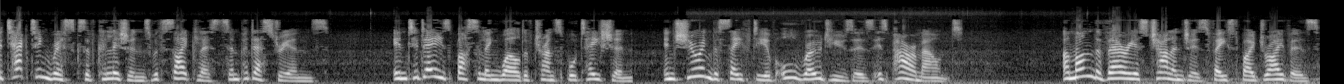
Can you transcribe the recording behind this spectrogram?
Detecting risks of collisions with cyclists and pedestrians. In today's bustling world of transportation, ensuring the safety of all road users is paramount. Among the various challenges faced by drivers,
